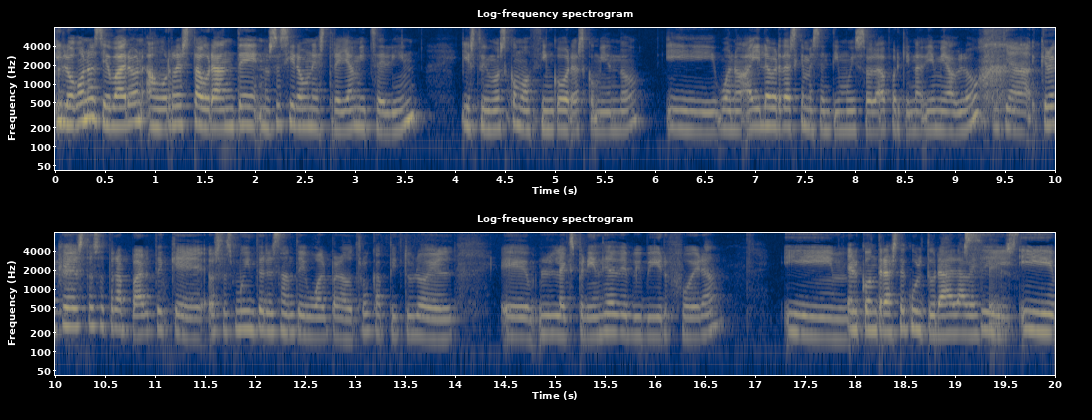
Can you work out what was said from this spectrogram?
Y luego nos llevaron a un restaurante, no sé si era una estrella Michelin, y estuvimos como cinco horas comiendo. Y bueno, ahí la verdad es que me sentí muy sola porque nadie me habló. Ya, creo que esto es otra parte que, o sea, es muy interesante igual para otro capítulo, el, eh, la experiencia de vivir fuera. Y, El contraste cultural a veces. Sí, y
